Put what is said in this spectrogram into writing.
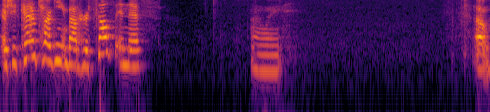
And she's kind of talking about herself in this. Oh, wait. Oh,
